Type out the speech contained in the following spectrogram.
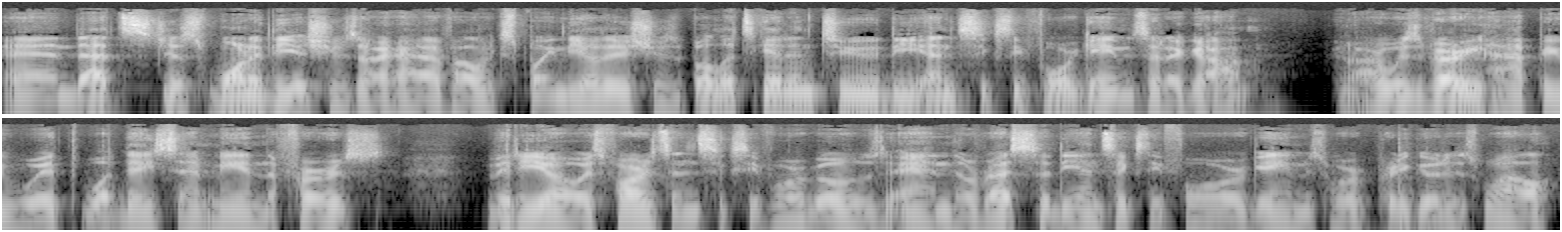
And that's just one of the issues I have. I'll explain the other issues. But let's get into the N64 games that I got. I was very happy with what they sent me in the first video as far as N64 goes, and the rest of the N64 games were pretty good as well.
